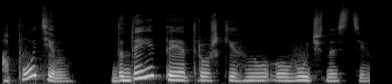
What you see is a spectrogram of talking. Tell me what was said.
А потім додаєте трошки гучності.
